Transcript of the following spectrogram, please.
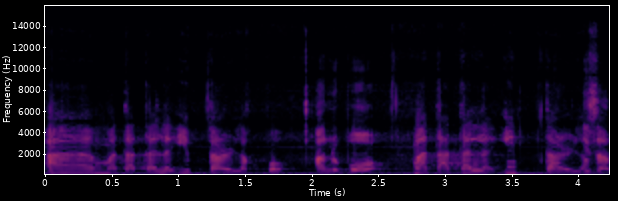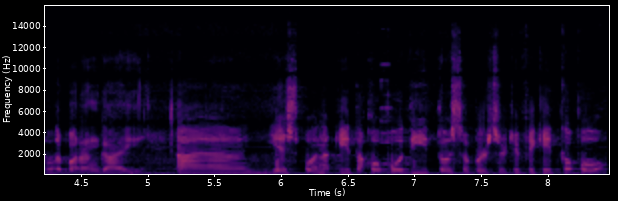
Ah, Matatalaib Tarlac po. Ano po? Matatalaib Tarlac Is that po. the barangay? Ah, yes po, nakita ko po dito sa birth certificate ko po.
